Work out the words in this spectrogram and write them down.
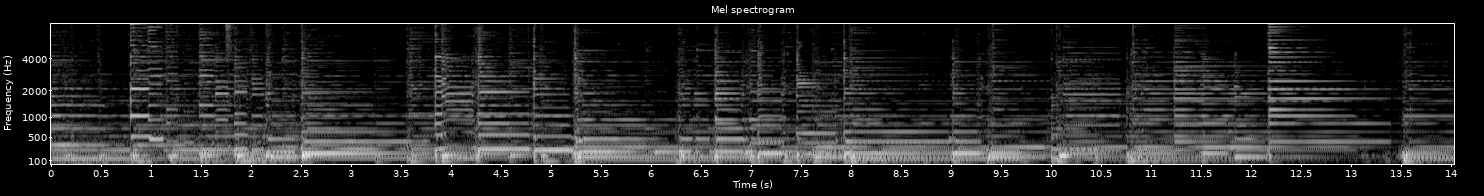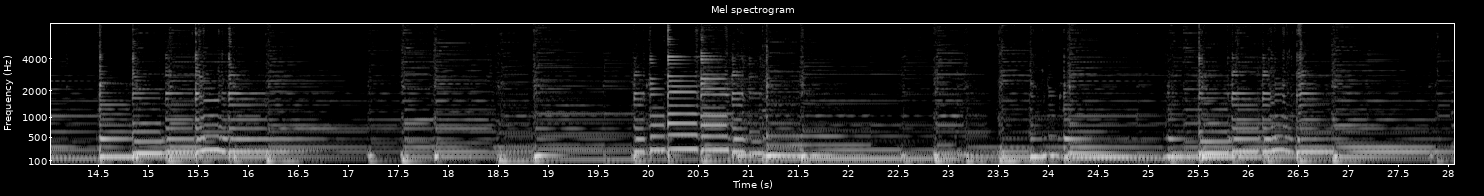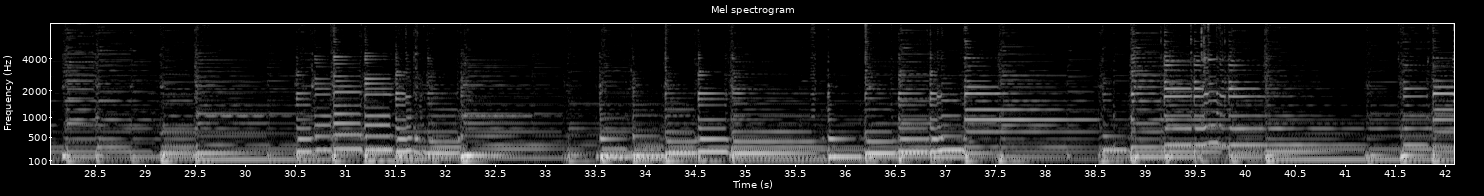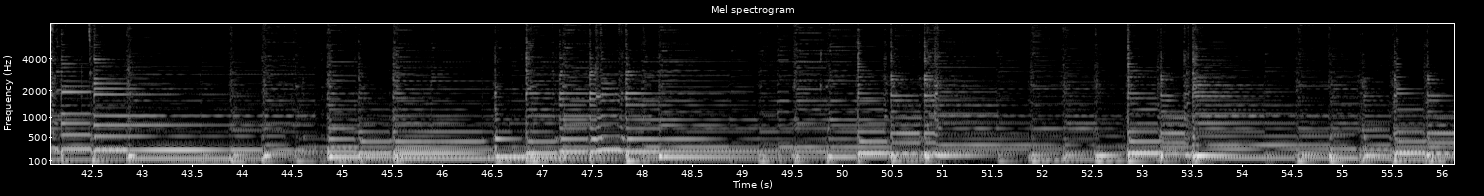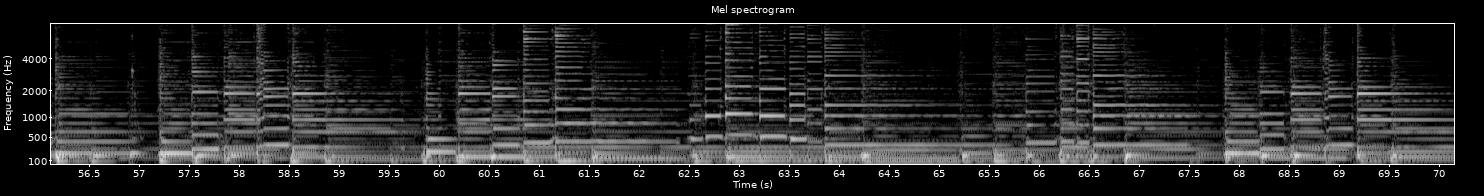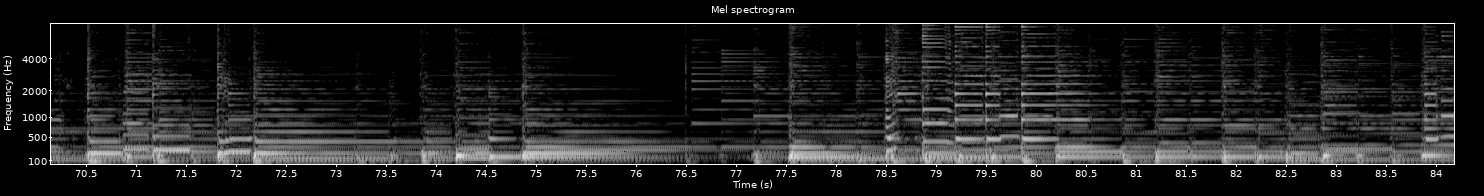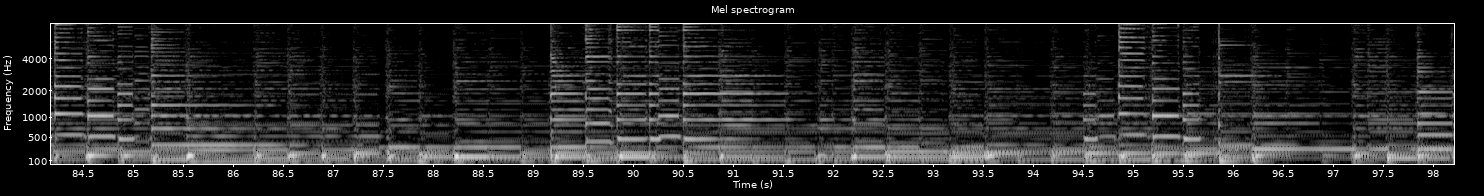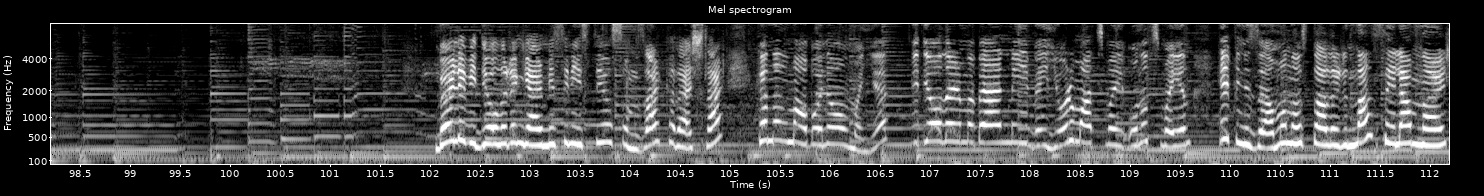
Böyle videoların gelmesini istiyorsanız arkadaşlar kanalıma abone olmayı, videolarımı beğenmeyi ve yorum atmayı unutmayın. Hepinize Aman Hastalarından selamlar.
